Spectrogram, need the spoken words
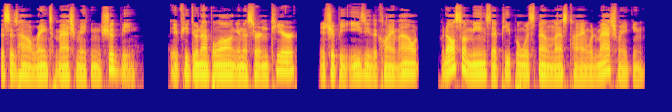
This is how ranked matchmaking should be. If you do not belong in a certain tier, it should be easy to climb out, but also means that people would spend less time with matchmaking.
